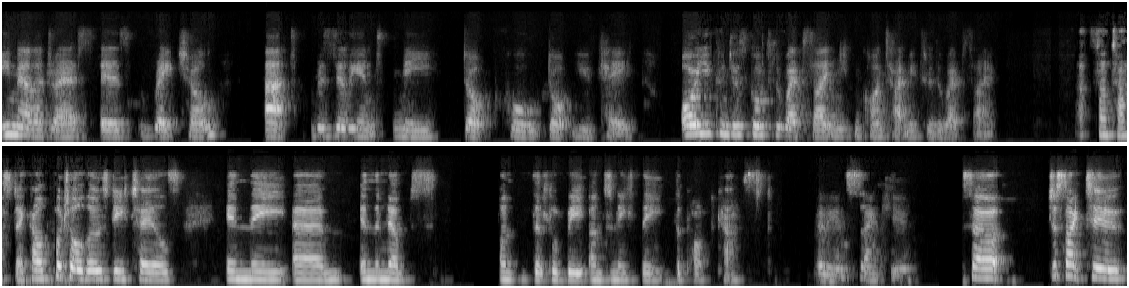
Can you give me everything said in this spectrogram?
email address is rachel at resilientme.co.uk. Or you can just go to the website and you can contact me through the website. That's fantastic. I'll put all those details in the um, in the notes on, that'll be underneath the the podcast. Brilliant. Thank you. So, just like to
